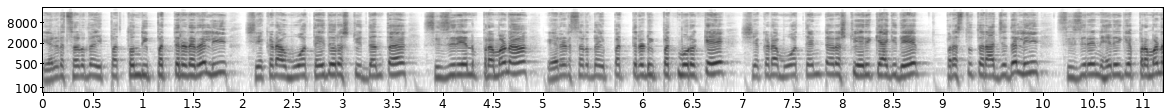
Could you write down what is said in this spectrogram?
ಎರಡು ಸಾವಿರದ ಇಪ್ಪತ್ತೊಂದು ಇಪ್ಪತ್ತೆರಡರಲ್ಲಿ ಶೇಕಡ ಮೂವತ್ತೈದರಷ್ಟು ಇದ್ದಂಥ ಸಿಸಿರಿಯನ್ ಪ್ರಮಾಣ ಎರಡು ಸಾವಿರದ ಇಪ್ಪತ್ತೆರಡು ಇಪ್ಪತ್ತ್ಮೂರಕ್ಕೆ ಶೇಕಡ ಮೂವತ್ತೆಂಟರಷ್ಟು ಏರಿಕೆಯಾಗಿದೆ. ಪ್ರಸ್ತುತ ರಾಜ್ಯದಲ್ಲಿ ಸಿಜಿರೇನ್ ಹೆರಿಗೆ ಪ್ರಮಾಣ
